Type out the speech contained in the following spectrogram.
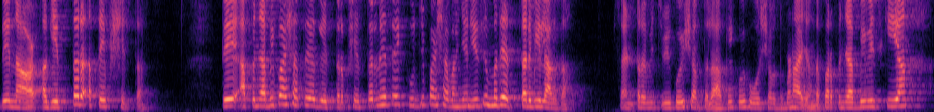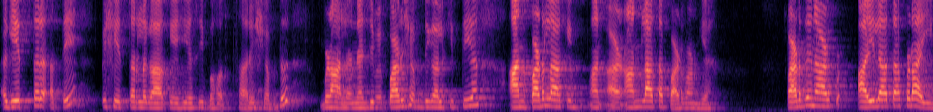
ਦੇ ਨਾਲ ਅਗੇਤਰ ਅਤੇ ਪਛੇਤਰ। ਤੇ ਆ ਪੰਜਾਬੀ ਭਾਸ਼ਾ ਤੇ ਅਗੇਤਰ ਪਿਛੇਤਰ ਨੇ ਤੇ ਕੁਝ ਭਾਸ਼ਾ ਬਹੀਆਂ ਜਿਹਦੇ ਵਿੱਚ ਮਧੇਤਰ ਵੀ ਲੱਗਦਾ। ਸੈਂਟਰ ਵਿੱਚ ਵੀ ਕੋਈ ਸ਼ਬਦ ਲਾ ਕੇ ਕੋਈ ਹੋਰ ਸ਼ਬਦ ਬਣਾਇਆ ਜਾਂਦਾ, ਪਰ ਪੰਜਾਬੀ ਵਿੱਚ ਕੀ ਆ? ਅਗੇਤਰ ਅਤੇ ਪਿਛੇਤਰ ਲਗਾ ਕੇ ਹੀ ਅਸੀਂ ਬਹੁਤ ਸਾਰੇ ਸ਼ਬਦ ਬਣਾ ਲੈਂਦੇ ਹਾਂ। ਜਿਵੇਂ ਪੜ੍ਹ ਸ਼ਬਦ ਦੀ ਗੱਲ ਕੀਤੀ ਆ, ਅਨਪੜ੍ਹ ਲਾ ਕੇ, ਅਨ ਅਨ ਲਾ ਤਾਂ ਪੜ੍ਹ ਬਣ ਗਿਆ। ਪੜ੍ਹ ਦੇ ਨਾਲ ਪ- ਆਈ ਲਾ ਤਾਂ ਪੜ੍ਹਾਈ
